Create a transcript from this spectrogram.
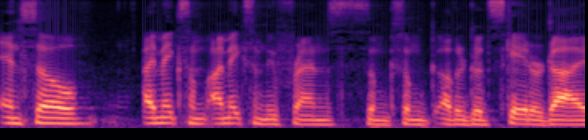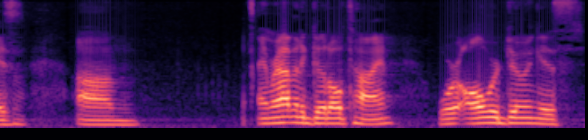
And so I make some. I make some new friends. Some some other good skater guys. Um, and we're having a good old time. Where all we're doing is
